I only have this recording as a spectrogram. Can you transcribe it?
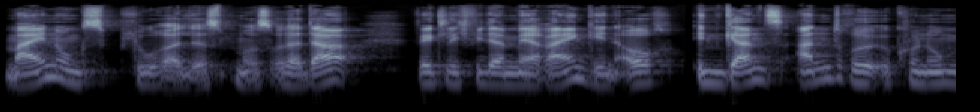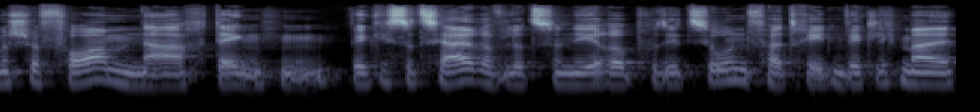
Meinungspluralismus oder da wirklich wieder mehr reingehen, auch in ganz andere ökonomische Formen nachdenken, wirklich sozialrevolutionäre Positionen vertreten, wirklich mal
